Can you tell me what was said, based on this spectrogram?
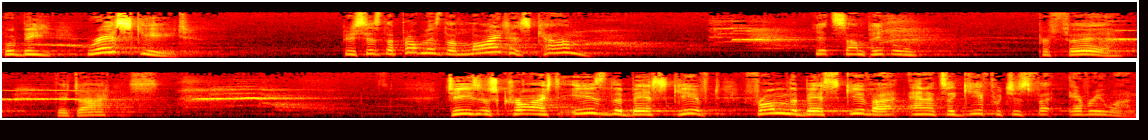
would be rescued. But he says the problem is the light has come. Yet some people prefer their darkness. Jesus Christ is the best gift from the best giver, and it's a gift which is for everyone.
